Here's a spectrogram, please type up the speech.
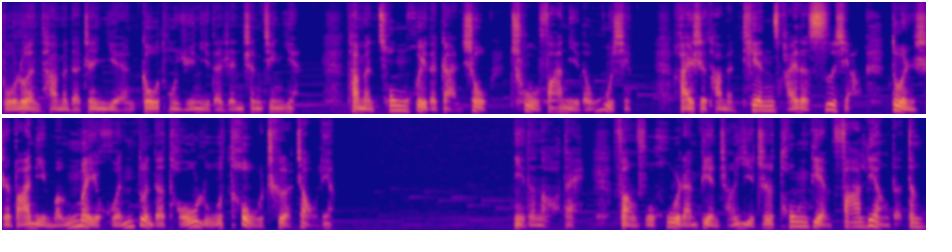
不论他们的真言沟通于你的人生经验，他们聪慧的感受触发你的悟性，还是他们天才的思想顿时把你蒙昧混沌的头颅透彻照亮。你的脑袋仿佛忽然变成一只通电发亮的灯。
